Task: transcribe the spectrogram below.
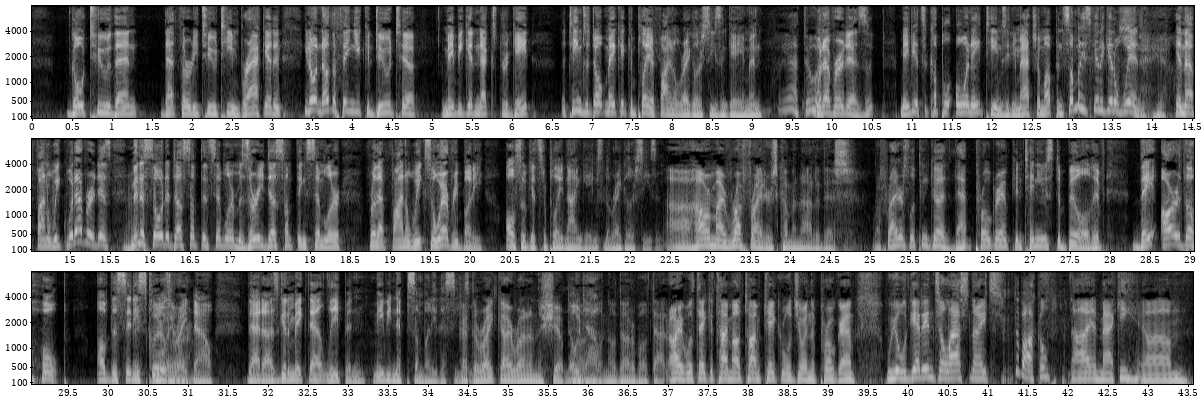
Go to then that 32 team bracket. And you know another thing you could do to maybe get an extra gate. The teams that don't make it can play a final regular season game and yeah, do whatever it is. Maybe it's a couple 0 and 8 teams and you match them up and somebody's going to get a win yeah. in that final week. Whatever it is, right. Minnesota does something similar. Missouri does something similar for that final week. So everybody also gets to play nine games in the regular season. Uh, how are my Rough Riders coming out of this? Rough Riders looking good. That program continues to build. If they are the hope of the city they schools right now, that uh, is going to make that leap and maybe nip somebody this season. Got the right guy running the ship. No, no doubt. No, no doubt about that. All right, we'll take a time out. Tom Kakert will join the program. We will get into last night's debacle uh, in Mackey. Um,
